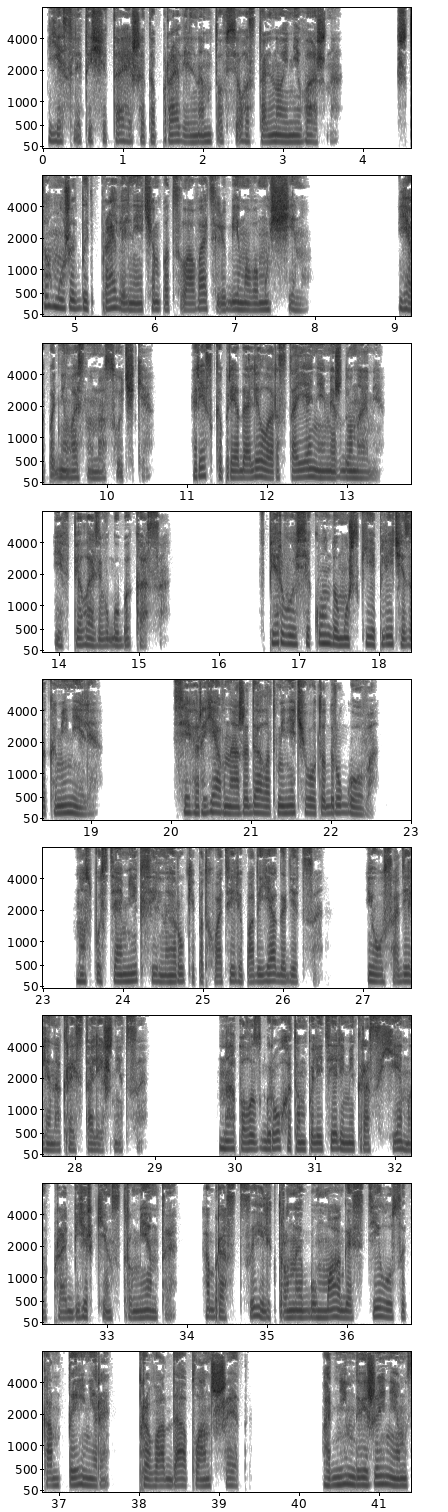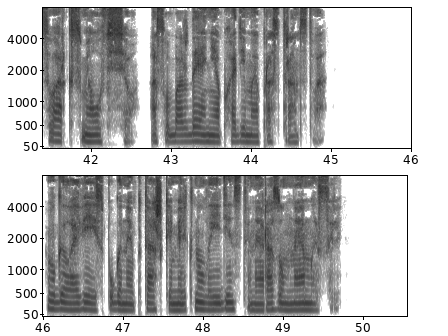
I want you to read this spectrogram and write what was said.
Если ты считаешь это правильным, то все остальное неважно. Что может быть правильнее, чем поцеловать любимого мужчину? Я поднялась на носочки, резко преодолела расстояние между нами и впилась в губы Касса. В первую секунду мужские плечи закаменели. Север явно ожидал от меня чего-то другого. Но спустя миг сильные руки подхватили под ягодицы и усадили на край столешницы. На пол с грохотом полетели микросхемы, пробирки, инструменты, образцы, электронная бумага, стилусы, контейнеры, провода, планшет. Одним движением Цварк смел все, освобождая необходимое пространство. В голове испуганной пташкой мелькнула единственная разумная мысль.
